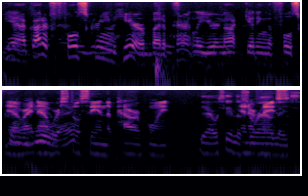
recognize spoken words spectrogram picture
Yeah, I've got it full screen here, but apparently you're not getting the full screen. yeah, right now view, we're right? still seeing the PowerPoint. Yeah, we're seeing the Interface. surroundings.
